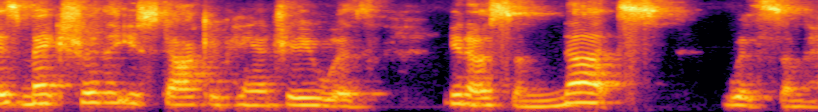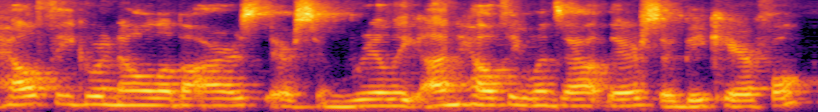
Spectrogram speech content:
is make sure that you stock your pantry with, you know, some nuts, with some healthy granola bars. There's some really unhealthy ones out there, so be careful.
